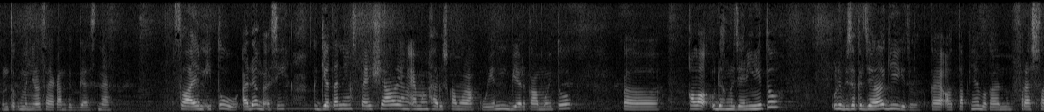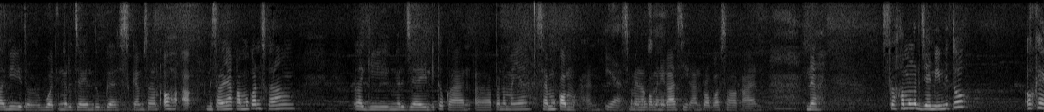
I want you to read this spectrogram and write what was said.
untuk menyelesaikan tugas. Nah selain itu ada nggak sih kegiatan yang spesial yang emang harus kamu lakuin biar kamu itu eh, kalau udah ngerjain ini tuh udah bisa kerja lagi gitu loh. Kayak otaknya bakalan fresh lagi gitu loh buat ngerjain tugas. Kayak misalkan oh misalnya kamu kan sekarang lagi ngerjain itu kan eh, apa namanya semkom kan? Seminar proposal. komunikasi kan proposal kan nah setelah kamu ngerjain ini tuh oke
